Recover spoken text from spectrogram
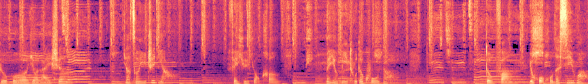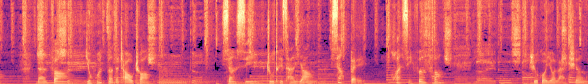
如果有来生，要做一只鸟，飞越永恒，没有迷途的苦恼。东方有火红的希望，南方有温暖的巢床。向西逐退残阳，向北唤醒芬芳。如果有来生，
